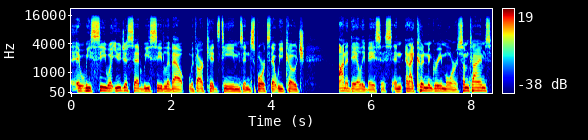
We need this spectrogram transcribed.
eh, we see what you just said we see live out with our kids teams and sports that we coach on a daily basis. And, and I couldn't agree more. Sometimes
